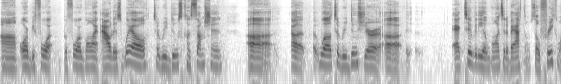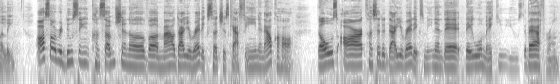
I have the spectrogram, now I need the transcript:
um, or before before going out as well to reduce consumption uh, uh, well, to reduce your uh, activity of going to the bathroom so frequently. Also, reducing consumption of uh, mild diuretics such as caffeine and alcohol. Those are considered diuretics, meaning that they will make you use the bathroom.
